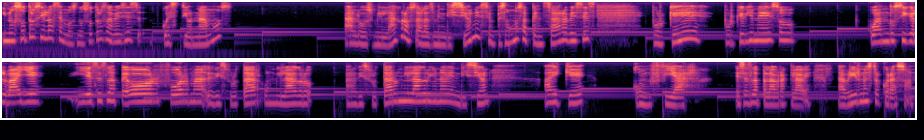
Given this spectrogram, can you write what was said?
Y nosotros sí lo hacemos. Nosotros a veces cuestionamos a los milagros, a las bendiciones. Empezamos a pensar a veces, ¿por qué? ¿Por qué viene eso? ¿Cuándo sigue el valle? Y esa es la peor forma de disfrutar un milagro. Para disfrutar un milagro y una bendición hay que confiar. Esa es la palabra clave, abrir nuestro corazón.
